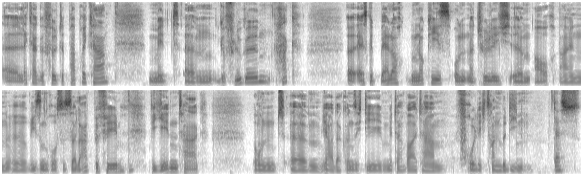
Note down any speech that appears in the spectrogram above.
äh, lecker gefüllte Paprika mit ähm, Geflügelhack. Äh, es gibt Bärlauch-Gnocchis und natürlich ähm, auch ein äh, riesengroßes Salatbuffet, mhm. wie jeden Tag. Und ähm, ja, da können sich die Mitarbeiter fröhlich dran bedienen. Das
